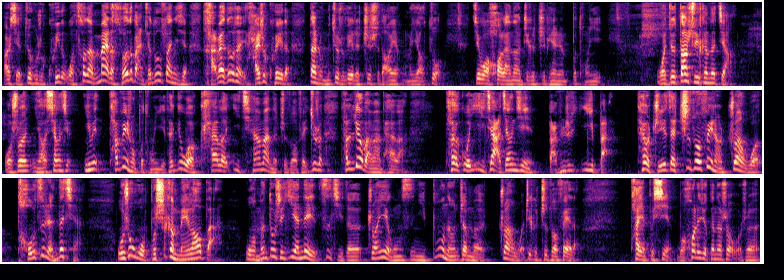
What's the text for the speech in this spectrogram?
而且最后是亏的。我测算卖了所有的版权都算进去，海外都算还是亏的。但是我们就是为了支持导演，我们要做。结果后来呢，这个制片人不同意，我就当时就跟他讲，我说你要相信，因为他为什么不同意？他给我开了一千万的制作费，就是他六百万拍完，他要给我溢价将近百分之一百，他要直接在制作费上赚我投资人的钱。我说我不是个煤老板。我们都是业内自己的专业公司，你不能这么赚我这个制作费的。他也不信，我后来就跟他说：“我说，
